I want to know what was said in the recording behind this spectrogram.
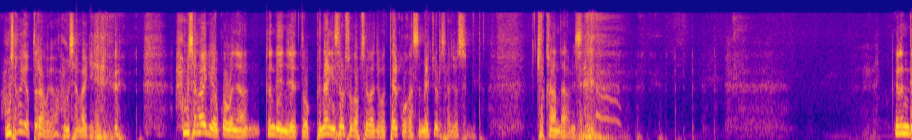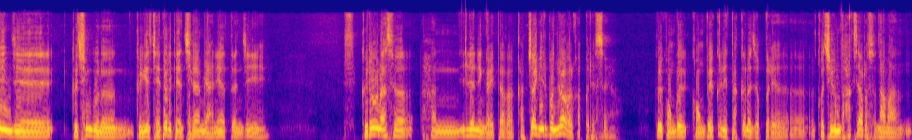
아무 생각이 없더라고요. 아무 생각이. 아무 생각이 없고 그냥, 근데 이제 또 그냥 있을 수가 없어가지고 데리고 가서 맥주를 사줬습니다. 축하한다 하면서. 그런데 이제 그 친구는 그게 제대로 된 체험이 아니었던지, 그러고 나서 한 1년인가 있다가 갑자기 일본 유학을 가버렸어요. 공부, 공부에 끈이 딱 끊어져 버렸고, 지금도 학자로서 남한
